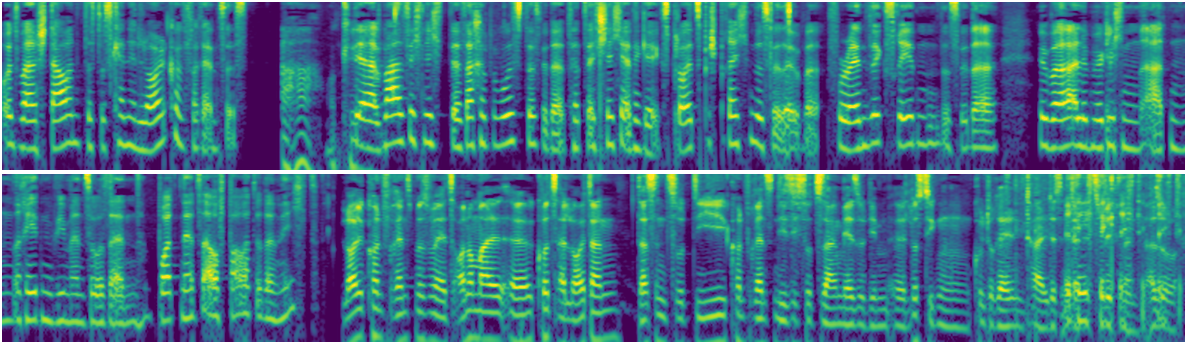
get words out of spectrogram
und war erstaunt, dass das keine LOL-Konferenz ist. Aha, okay. Der war sich nicht der Sache bewusst, dass wir da tatsächlich einige Exploits besprechen, dass wir da über Forensics reden, dass wir da über alle möglichen Arten reden, wie man so sein Botnetz aufbaut oder nicht. LOL-Konferenz müssen wir jetzt auch nochmal äh, kurz erläutern. Das sind so die Konferenzen, die sich sozusagen mehr so dem äh, lustigen kulturellen Teil des Internets richtig, widmen. Richtig, also richtig.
